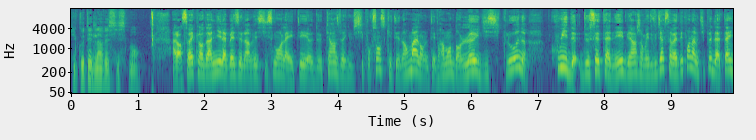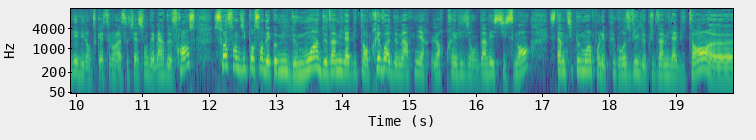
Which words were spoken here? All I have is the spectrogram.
du côté de l'investissement? Alors c'est vrai que l'an dernier, la baisse de l'investissement a été euh, de 15,6%, ce qui était normal. On était vraiment dans l'œil du cyclone. Quid de cette année? Eh Bien, j'ai envie de vous dire que ça va dépendre un petit peu de la taille des villes. En tout cas, selon l'Association des maires de France, 70% des communes de moins de 20 000 habitants prévoient de maintenir leurs prévisions d'investissement. C'est un petit peu moins pour les plus grosses villes de plus de 20 000 habitants. Euh,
